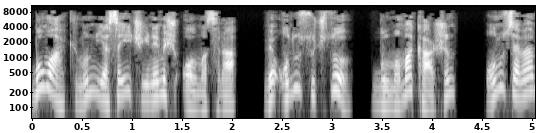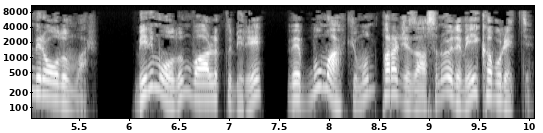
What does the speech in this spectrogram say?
bu mahkumun yasayı çiğnemiş olmasına ve onu suçlu bulmama karşın onu seven bir oğlum var. Benim oğlum varlıklı biri ve bu mahkumun para cezasını ödemeyi kabul etti.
